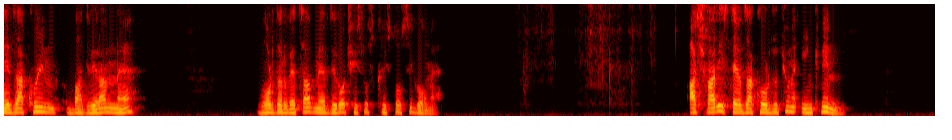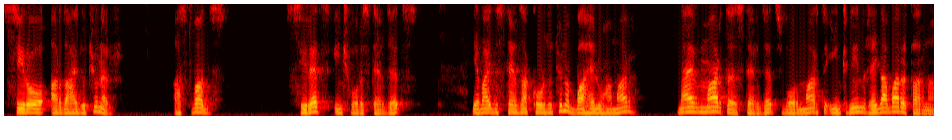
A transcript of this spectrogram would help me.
մեծակույն բադվիրանն է, որ դրվեցավ մեր Տիրոջ Հիսուս Քրիստոսի կողմէ։ Աշխարհի ստեղծագործությունը ինքնին սիրո արտահայտություն էր։ Աստված սիրեց ինչ որ ստեղծեց եւ այդ ստեղծագործությունը բահելու համար նաեւ մարդը ստեղծեց, որ մարդը ինքնին ղեկավարը դառնա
